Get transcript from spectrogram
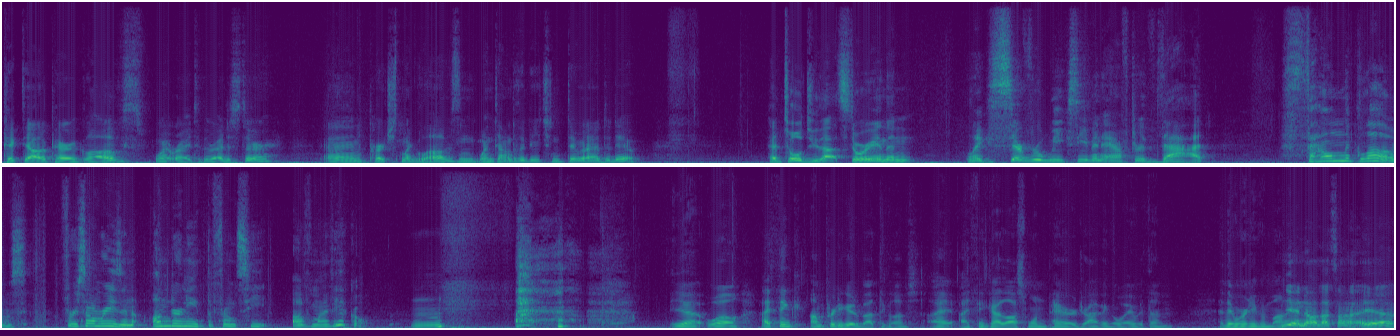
Picked out a pair of gloves. Went right to the register and purchased my gloves and went down to the beach and did what I had to do had told you that story and then like several weeks even after that found the gloves for some reason underneath the front seat of my vehicle Yeah, well, I think I'm pretty good about the gloves. I, I think I lost one pair driving away with them, and they weren't even mine. Yeah, no, that's not. Yeah,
